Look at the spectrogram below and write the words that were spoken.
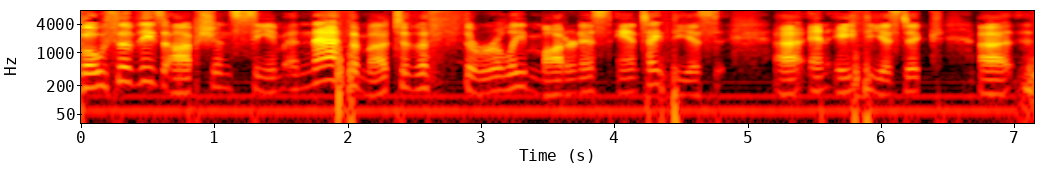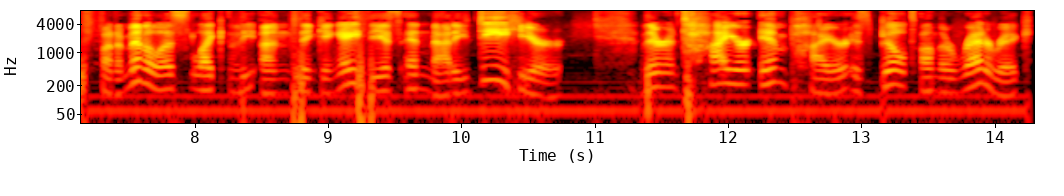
Both of these options seem anathema to the thoroughly modernist, anti theist, uh, and atheistic uh, fundamentalists like the unthinking atheist and Matty D here. Their entire empire is built on the rhetoric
